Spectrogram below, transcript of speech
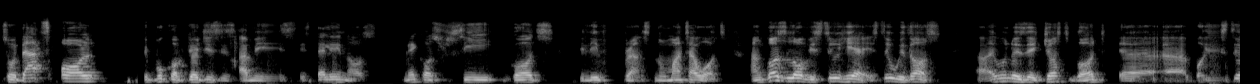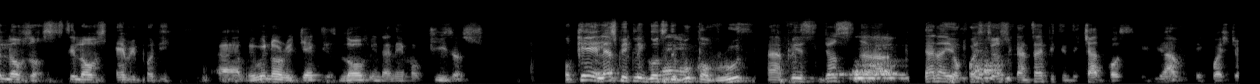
So that's all the book of Judges is, I mean, is, is telling us, make us see God's deliverance no matter what. And God's love is still here, it's still with us. Uh, even though he's a just God, uh, uh, but he still loves us, still loves everybody. Uh, we not reject his love in the name of Jesus. Okay, let's quickly go to the book of Ruth. Uh, please just uh, gather your questions. You can type it in the chat box if you have a question.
